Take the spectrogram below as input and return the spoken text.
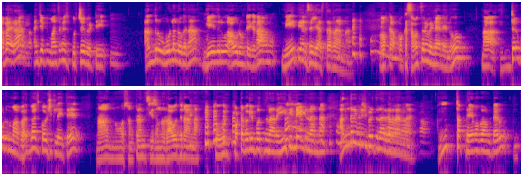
అబ్బాయి రా అని చెప్పి మంచం వేసి కూర్చోబెట్టి. అందరూ ఊళ్ళలో కదా గేదెలు ఆవులు ఉంటాయి కదా నేతి అరిసెలు చేస్తారు నాన్న ఒక ఒక సంవత్సరం వెళ్ళా నేను. నా ఇద్దరు కొడుకు మా భరద్వాజ్ కౌశికులు అయితే నాన్న సంక్రాంతి సీజన్లో రావద్దు నాన్న. ఊరి పొట్ట పగిలిపోతుంది నాన్న. ఈ తిండి ఏంటి నాన్న? అందరూ విడిచిపెడుతున్నారు కదా నాన్న. అంత ప్రేమగా ఉంటారు అంత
